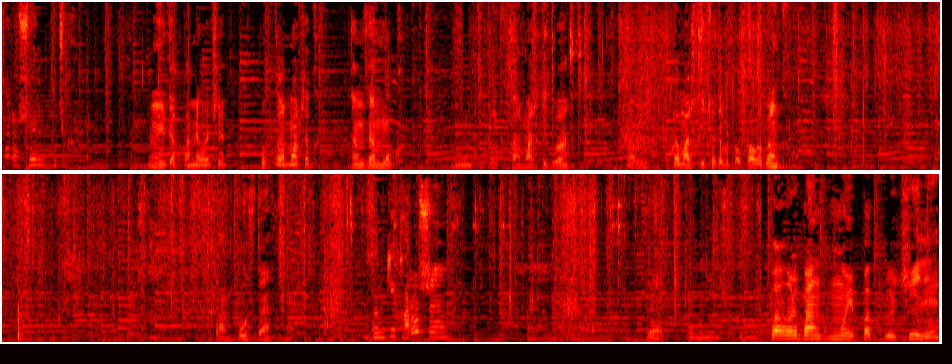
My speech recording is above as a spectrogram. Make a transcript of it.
Хорошая липучка. Ну и так по мелочи. Тут кармашек, там замок. Вот, кармашки два. Там в кармашке что там, пауэрбанк. Там пусто. Замки хорошие. Так. Пауэрбанк мой подключили.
